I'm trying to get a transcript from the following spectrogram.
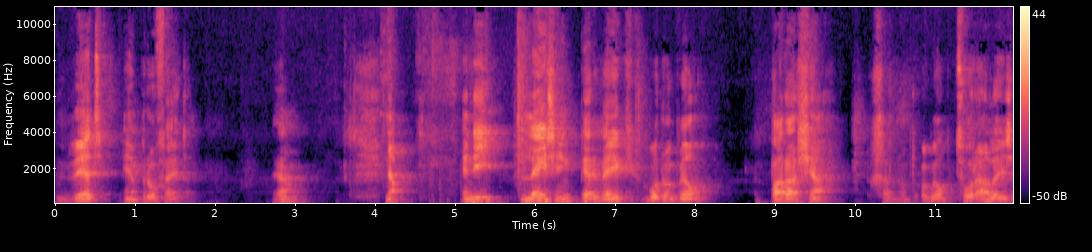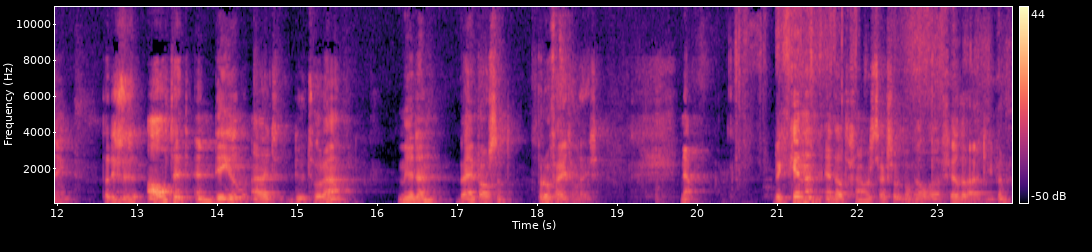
wet en profeten. Ja? Nou, en die lezing per week wordt ook wel parasha genoemd. Ook wel Torah-lezing. Dat is dus altijd een deel uit de Torah met een bijpassend profetenlezing. Nou, we kennen, en dat gaan we straks ook nog wel eh, verder uitdiepen,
